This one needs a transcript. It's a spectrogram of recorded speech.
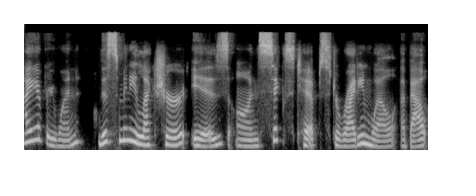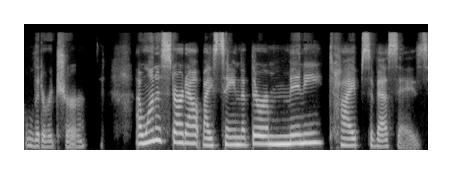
Hi, everyone. This mini lecture is on six tips to writing well about literature. I want to start out by saying that there are many types of essays,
